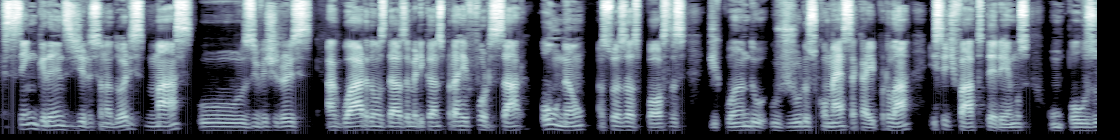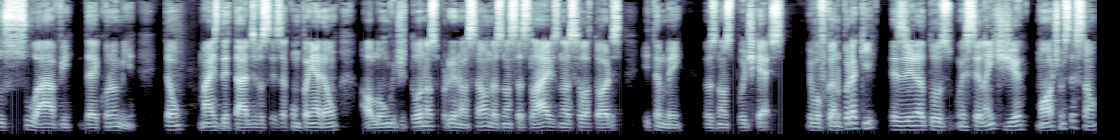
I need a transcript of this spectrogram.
sem grandes direcionadores, mas os investidores aguardam os dados americanos para reforçar ou não as suas apostas de quando os juros começam a cair por lá e se de fato teremos um pouso suave da economia. Então, mais detalhes vocês acompanharão ao longo de toda a nossa programação, nas nossas lives, nos nossos relatórios e também nos nossos podcasts. Eu vou ficando por aqui, desejando a todos um excelente dia, uma ótima sessão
